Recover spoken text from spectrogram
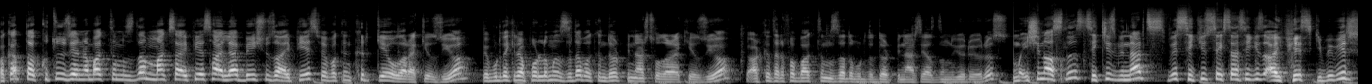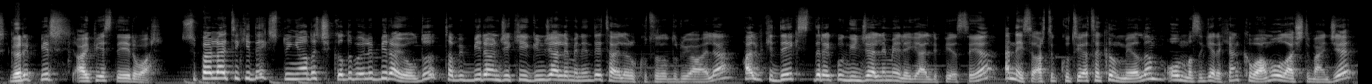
Bak hatta kutu üzerine baktığımızda Max IPS hala 500 IPS ve bakın 40G olarak yazıyor. Ve buradaki raporlama hızı da bakın 4000 Hz olarak yazıyor. Ve arka tarafa baktığımızda da burada 4000 Hz yazdığını görüyoruz. Ama işin aslı 8000 Hz ve 888 IPS gibi bir garip bir IPS değeri var. Superlight 2 DeX dünyada çıkalı böyle bir ay oldu. Tabi bir önceki güncellemenin detayları kutuda duruyor hala. Halbuki DeX direkt bu güncellemeyle geldi piyasaya. Her neyse artık kutuya takılmayalım. Olması gereken kıvama ulaştı bence.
